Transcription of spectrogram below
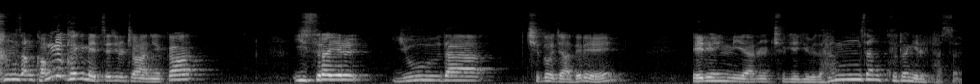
항상 강력하게 메시지를 전하니까 이스라엘 유다 지도자들이 에레미야를 죽이기 위해서 항상 구덩이를 팠어요.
